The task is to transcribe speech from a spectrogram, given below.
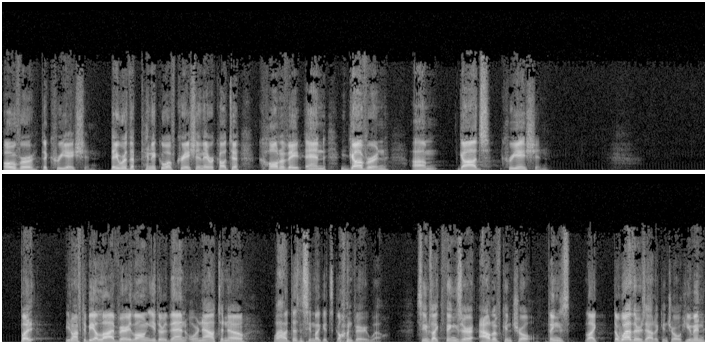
over the creation. They were the pinnacle of creation. They were called to cultivate and govern um, God's creation. But you don't have to be alive very long either then or now to know wow, it doesn't seem like it's gone very well. It seems like things are out of control. Things like the weather's out of control, human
